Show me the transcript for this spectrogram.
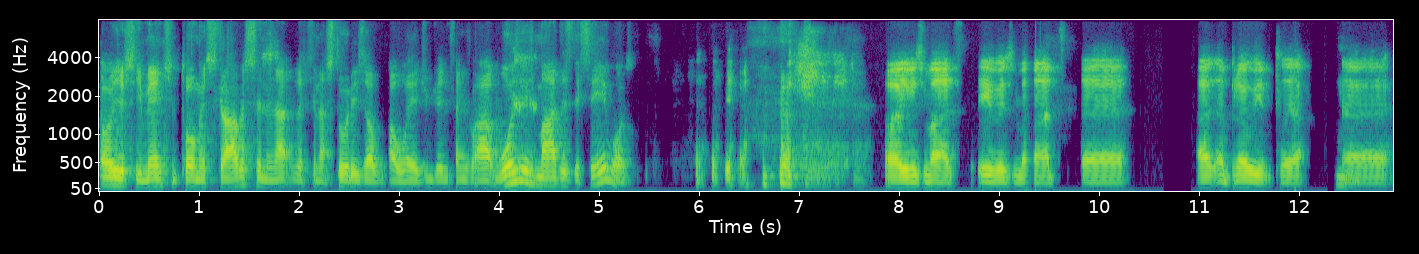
obviously you mentioned Thomas Gravesen and that the kind of stories are, are legendary and things like that. Was he as mad as they say he was? oh, he was mad. He was mad. Uh, a, a, brilliant player. Mm-hmm. Uh,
